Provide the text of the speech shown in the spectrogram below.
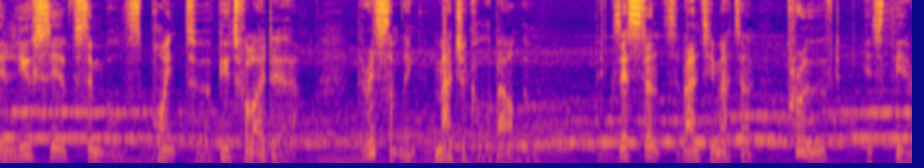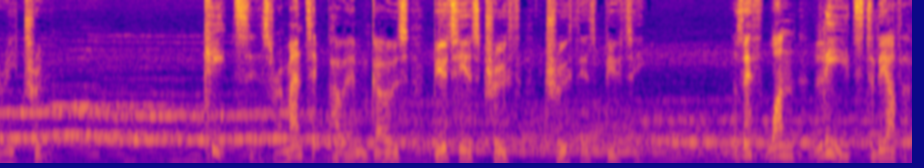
elusive symbols point to a beautiful idea. There is something magical about them. The existence of antimatter proved his theory true. Keats's romantic poem goes, Beauty is truth, truth is beauty. As if one leads to the other.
